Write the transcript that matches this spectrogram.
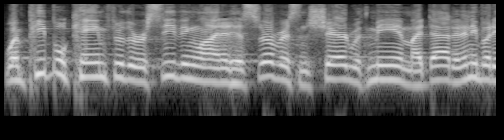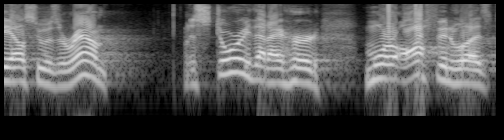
When people came through the receiving line at his service and shared with me and my dad and anybody else who was around, the story that I heard more often was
